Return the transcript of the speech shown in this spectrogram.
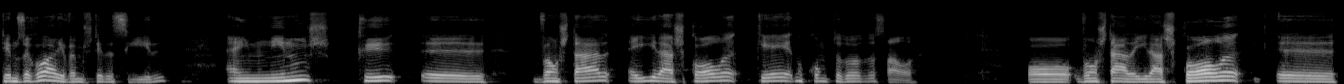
temos agora e vamos ter a seguir, em meninos que eh, vão estar a ir à escola que é no computador da sala. Ou vão estar a ir à escola eh,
